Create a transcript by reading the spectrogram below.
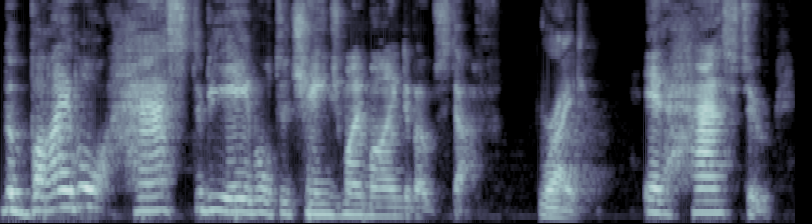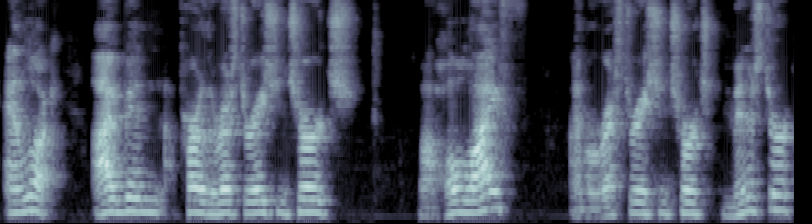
the bible has to be able to change my mind about stuff Right. it has to. And look, I've been a part of the Restoration Church my whole life. I'm a Restoration Church minister.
